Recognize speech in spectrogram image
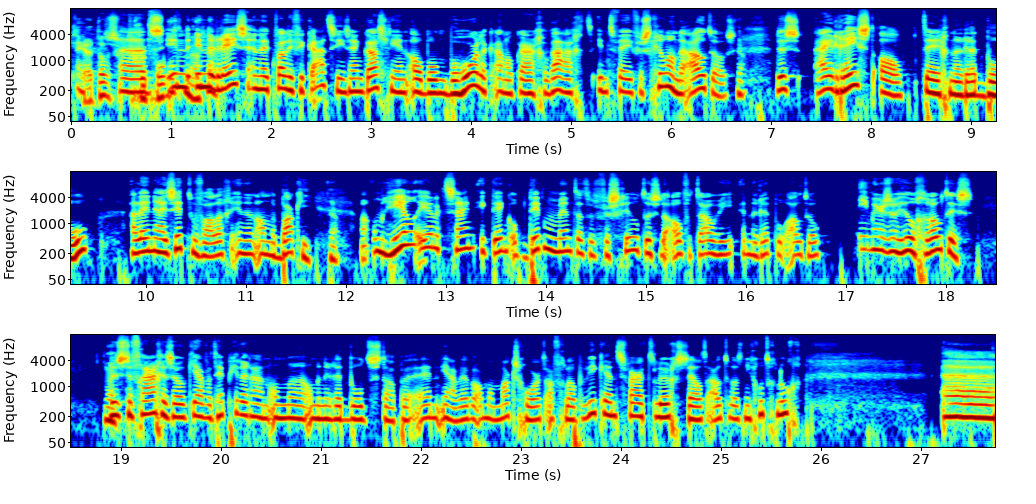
Ja, dat is een Eh, goed dus voorbeeld. in, de, in de race en de kwalificatie zijn Gasly en Albon behoorlijk aan elkaar gewaagd in twee verschillende auto's. Ja. Dus hij raced al tegen een Red Bull. Alleen hij zit toevallig in een ander bakkie. Ja. Maar om heel eerlijk te zijn, ik denk op dit moment dat het verschil tussen de Alfa Tauri en de Red Bull auto niet meer zo heel groot is. Nee. Dus de vraag is ook, ja, wat heb je eraan om, eh, om in een Red Bull te stappen? En ja, we hebben allemaal Max gehoord afgelopen weekend. Zwaar teleurgesteld, de auto was niet goed genoeg. Eh,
